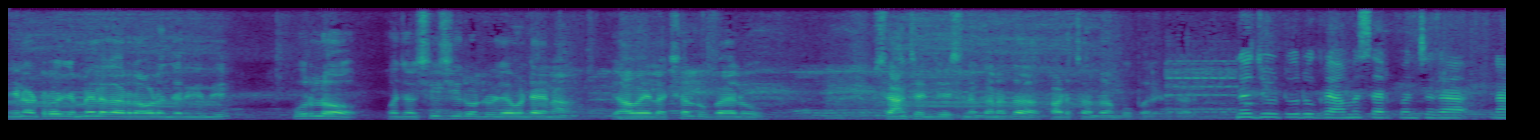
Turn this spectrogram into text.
నేను అటు రోజు ఎమ్మెల్యే గారు రావడం జరిగింది. ఊరిలో కొంచెం సీసీ రోడ్లు లేవంటే ఆయన యాభై లక్షల రూపాయలు శాంక్షన్ చేసిన ఘనత కాడచాల రాంభూపాల్రెడ్డి గారు జూటూరు గ్రామ సర్పంచ్గా నా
